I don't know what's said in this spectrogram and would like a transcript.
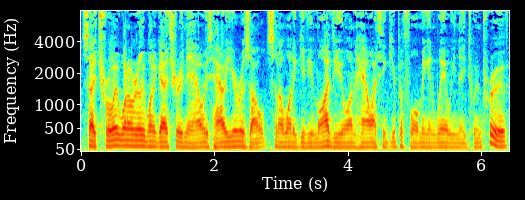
So, Troy, what I really want to go through now is how are your results, and I want to give you my view on how I think you're performing and where we need to improve.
